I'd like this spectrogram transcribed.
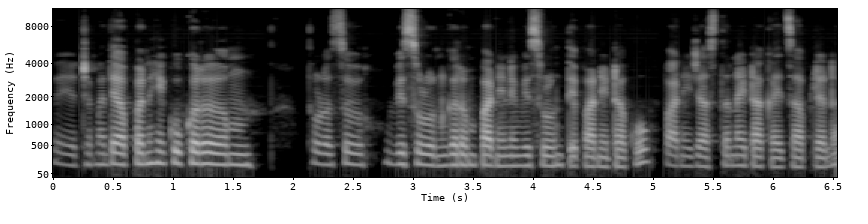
तर याच्यामध्ये आपण हे कुकर थोडंसं विसळून गरम पाण्याने विसळून ते पाणी टाकू. पाणी जास्त नाही टाकायचं आपल्याला.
